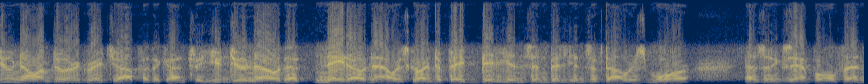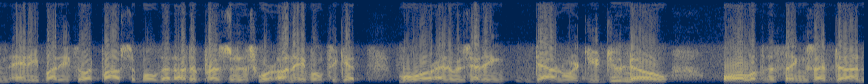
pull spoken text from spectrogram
do know I'm doing a great job for the country. You do know that NATO now is going to pay billions and billions of dollars more, as an example, than anybody thought possible, that other presidents were unable to get more, and it was heading downward. You do know all of the things I've done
